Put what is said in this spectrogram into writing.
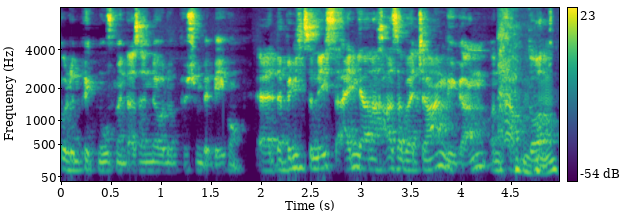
Olympic Movement, also in der olympischen Bewegung. Äh, da bin ich zunächst ein Jahr nach Aserbaidschan gegangen und habe dort mhm.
